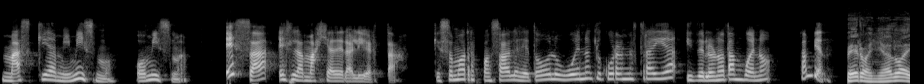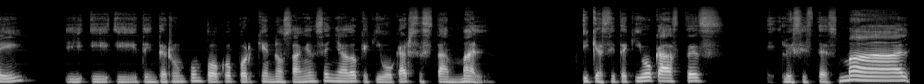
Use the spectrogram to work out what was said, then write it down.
más que a mí mismo o misma. Esa es la magia de la libertad, que somos responsables de todo lo bueno que ocurre en nuestra vida y de lo no tan bueno también. Pero añado ahí, y, y te interrumpo un poco, porque nos han enseñado que equivocarse está mal. Y que si te equivocaste, lo hiciste mal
